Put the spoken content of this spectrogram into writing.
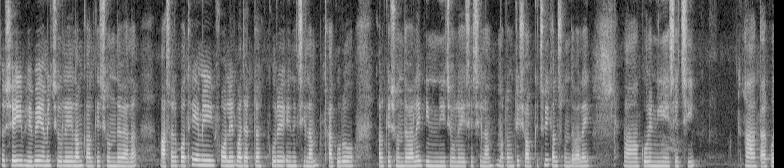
তো সেই ভেবেই আমি চলে এলাম কালকে সন্ধেবেলা। আসার পথেই আমি ফলের বাজারটা করে এনেছিলাম। ঠাকুরও কালকে সন্ধেবেলায় কিনে নিয়ে চলে এসেছিলাম। মোটামুটি সব কিছুই কাল সন্ধেবেলায় করে নিয়ে এসেছি। আর তারপর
